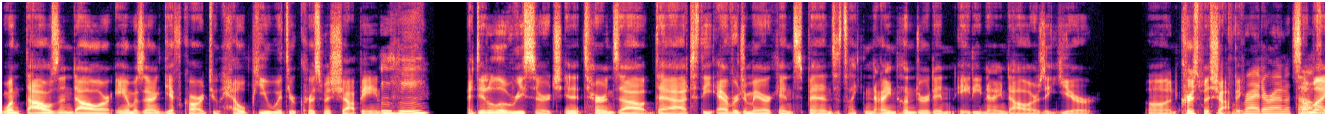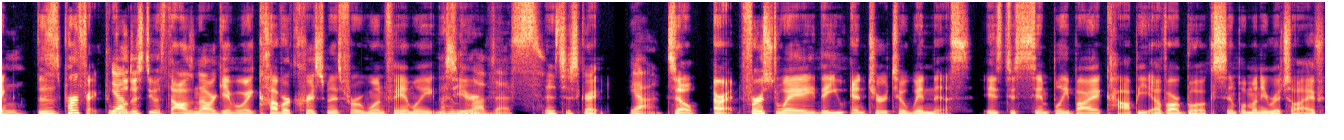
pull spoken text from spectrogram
$1,000 Amazon gift card to help you with your Christmas shopping. Mm-hmm. I did a little research and it turns out that the average American spends, it's like $989 a year on Christmas shopping. Right around a thousand. So I'm like, this is perfect. Yep. We'll just do a thousand dollar giveaway, cover Christmas for one family this year. I year. love this. and it's just great. Yeah. So, all right, first way that you enter to win this is to simply buy a copy of our book, Simple Money Rich Life,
